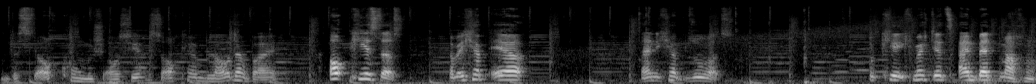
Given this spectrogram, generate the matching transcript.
Und das sieht auch komisch aus. Hier ist auch kein Blau dabei. Oh, hier ist das. Aber ich habe eher... Nein, ich habe sowas. Okay, ich möchte jetzt ein Bett machen.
